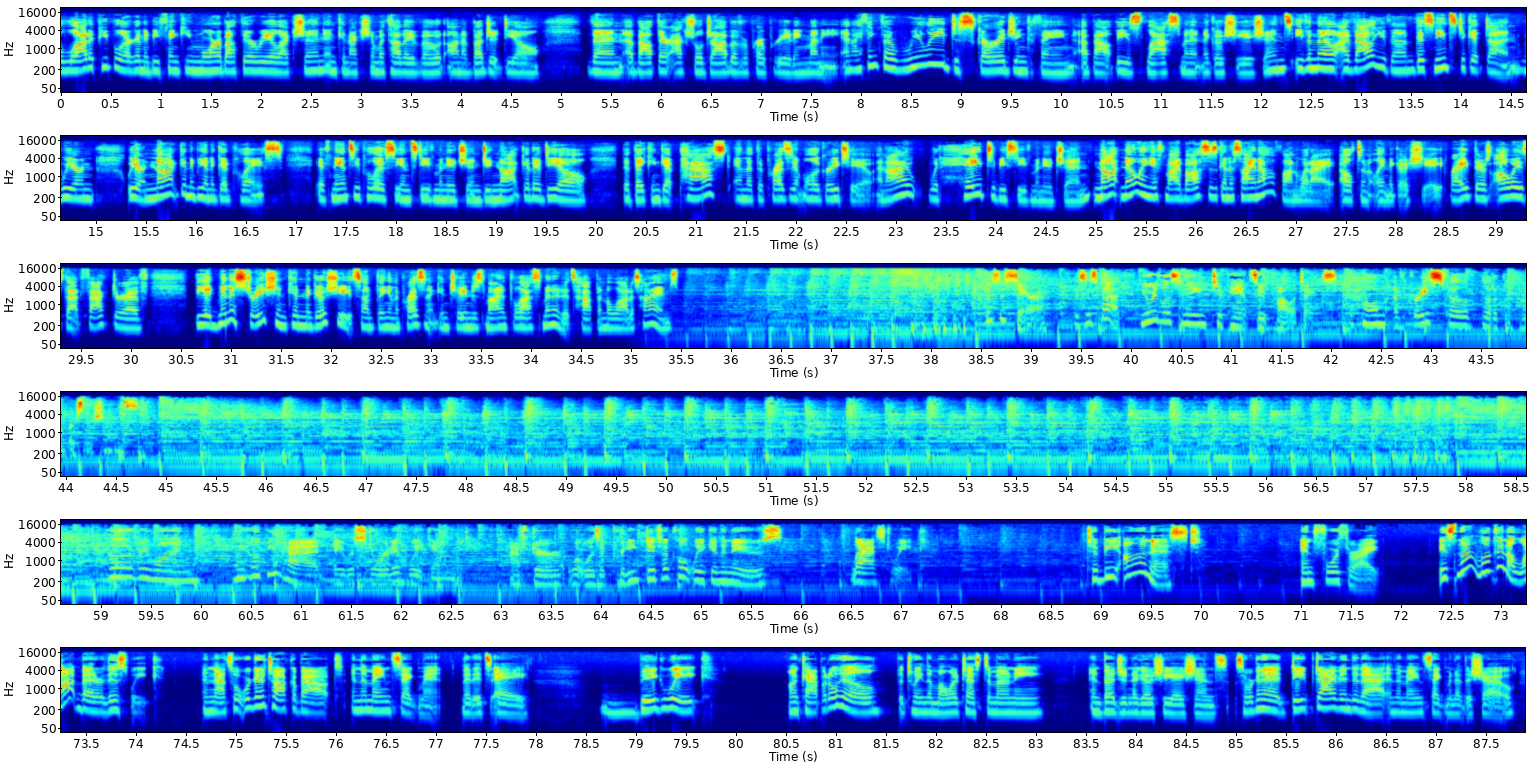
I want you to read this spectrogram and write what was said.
A lot of people are going to be thinking more about their reelection in connection with how they vote on a budget deal than about their actual job of appropriating money. And I think the really discouraging thing about these last minute negotiations, even though I value them, this needs to get done. We are we are not going to be in a good place if Nancy Pelosi and Steve Mnuchin do not get a deal that they can get passed and that the president will agree to. And I would hate to be Steve Mnuchin, not knowing if my boss is going to sign off on what I ultimately negotiate, right? There's always that factor of the administration can negotiate something and the president can change his mind at the last minute. It's happened a lot of times. This is Sarah. This is Beth. You're listening to Pantsuit Politics, the home of grace filled political conversations. Restorative weekend after what was a pretty difficult week in the news last week. To be honest and forthright, it's not looking a lot better this week. And that's what we're going to talk about in the main segment that it's a big week on Capitol Hill between the Mueller testimony and budget negotiations. So we're going to deep dive into that in the main segment of the show.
